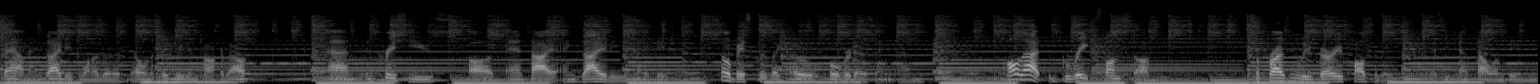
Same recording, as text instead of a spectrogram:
Damn, anxiety is one of the illnesses we didn't talk about. And increased use of anti-anxiety medications. So basically, like o- overdosing and all that great fun stuff. Surprisingly, very positive. If you can't tell, I'm being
